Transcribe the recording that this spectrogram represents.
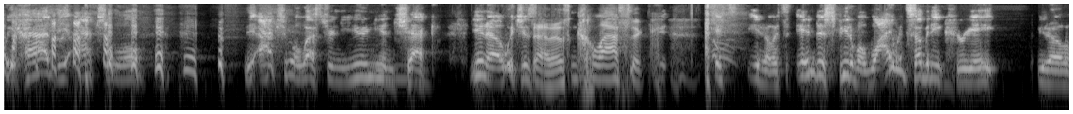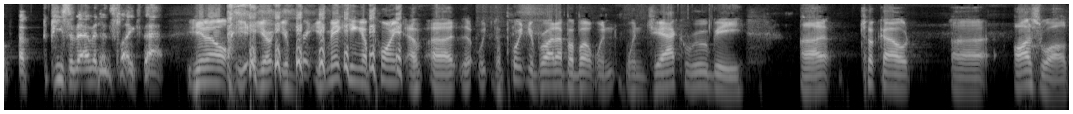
we had the actual, the actual Western Union check, you know, which is that is classic. It's you know, it's indisputable. Why would somebody create, you know, a piece of evidence like that? You know, you're, you're, you're making a point of uh, the, the, point you brought up about when, when Jack Ruby uh, took out uh, Oswald.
